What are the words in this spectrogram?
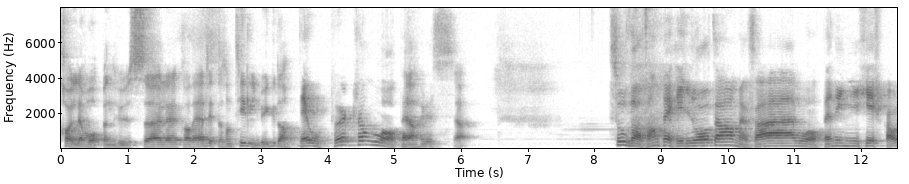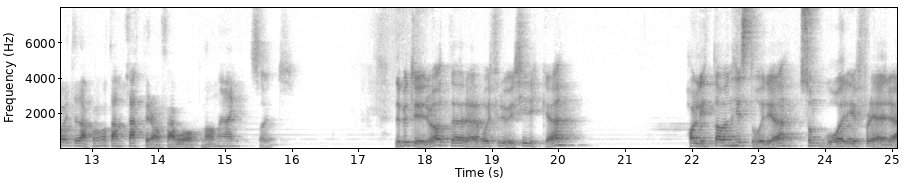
Kalle våpenhuset, eller hva det er. Et lite sånn tilbygg, da. Det er oppført som våpenhus. Ja. ja. Soldatene fikk ikke lov til å ha med seg våpen inn i kirka. Vet du. Derfor måtte de sette fra seg våpnene her. Sant. Det betyr jo at dere, Vår Frue kirke har litt av en historie som går i flere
